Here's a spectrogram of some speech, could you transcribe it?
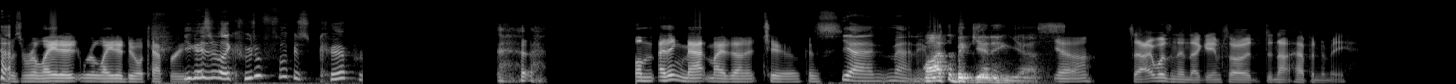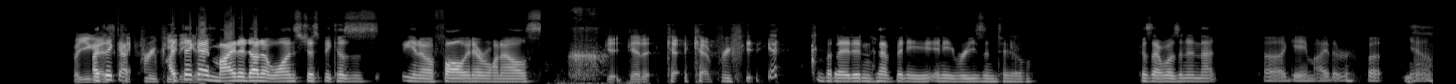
Yeah. it was related related to a Kepri. You guys are like, who the fuck is Kepri? um, I think Matt might have done it too, because Yeah, Matt knew. well, at the beginning, yes. yeah, so I wasn't in that game, so it did not happen to me. But you I guys think I- kept I repeating think I might have done it once just because you know following everyone else, Get, get it? Kept, kept repeating it. but I didn't have any any reason to, because I wasn't in that uh, game either. But yeah,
